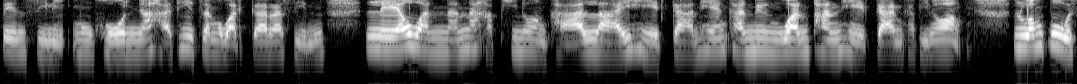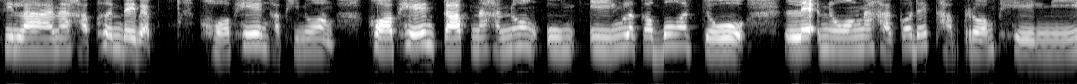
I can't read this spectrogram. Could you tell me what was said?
เป็นสิริมงคลนะคะที่จังหวัดกาฬสินธุ์แล้ววันนั้นนะคะพี่น้องค่ะหลายเหตุการณ์แห้งค่ะหนึ่งวันพันเหตุการณ์ค่ะพี่น้อง หลวงปู่ศิลานะคะ เพิ่นได้แบบ ขอเพลงค่ะพี่น้อง ขอเพลงกับนะคะน้องอุงอิงแล้วก็บอดโจ และน้องนะคะก็ได้ขับร้องเพลงนี้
